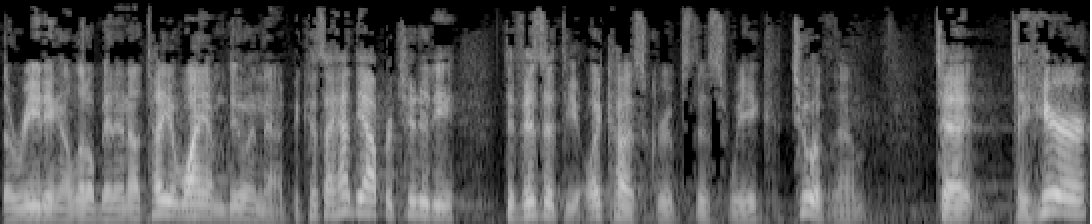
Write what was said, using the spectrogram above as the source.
the reading a little bit, and I'll tell you why I'm doing that. Because I had the opportunity to visit the Oikos groups this week, two of them, to, to hear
